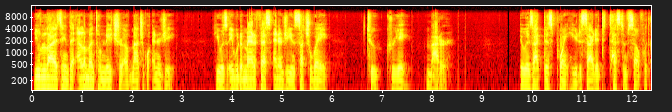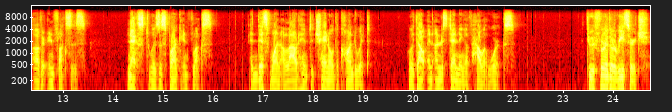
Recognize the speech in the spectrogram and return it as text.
utilizing the elemental nature of magical energy. he was able to manifest energy in such a way to create matter. It was at this point he decided to test himself with other influxes. Next was the spark influx, and this one allowed him to channel the conduit without an understanding of how it works. Through further research,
